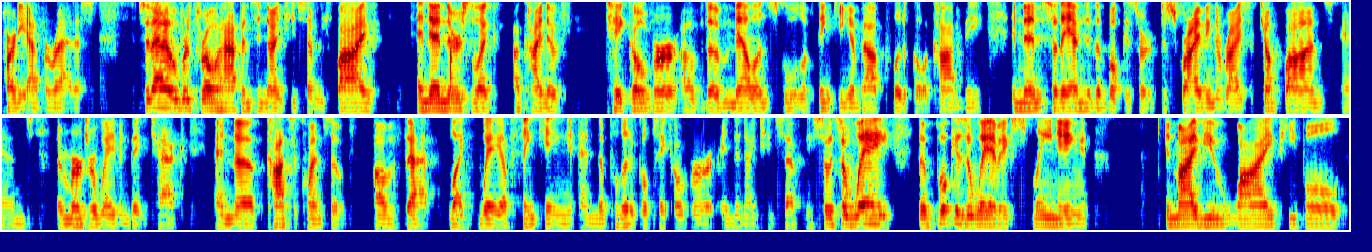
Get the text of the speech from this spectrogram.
Party apparatus. So that overthrow happens in 1975. And then there's like a kind of takeover of the Mellon school of thinking about political economy. And then, so the end of the book is sort of describing the rise of junk bonds and the merger wave in big tech and the consequence of, of that like way of thinking and the political takeover in the 1970s. So it's a way, the book is a way of explaining, in my view, why people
